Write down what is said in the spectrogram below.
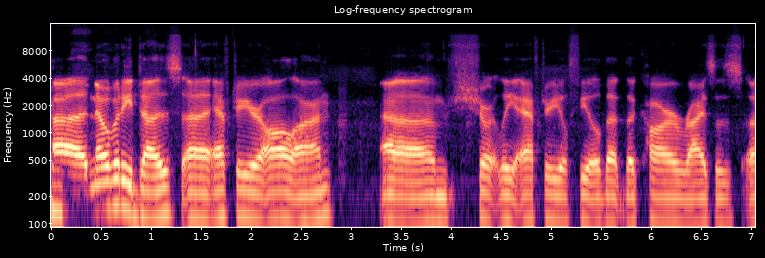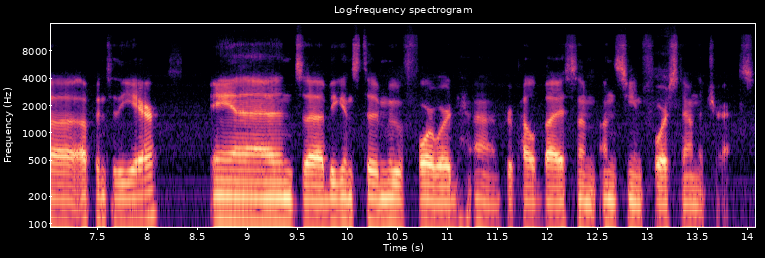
uh, nobody does uh, after you're all on. Um, shortly after, you'll feel that the car rises uh, up into the air and uh, begins to move forward, uh, propelled by some unseen force down the tracks.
